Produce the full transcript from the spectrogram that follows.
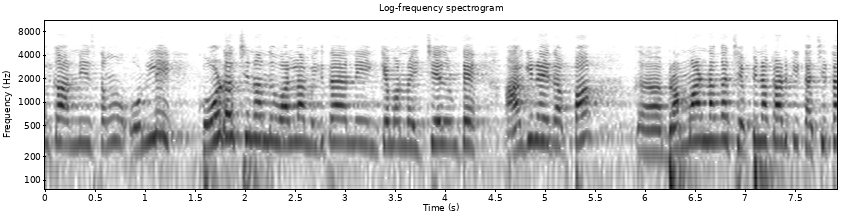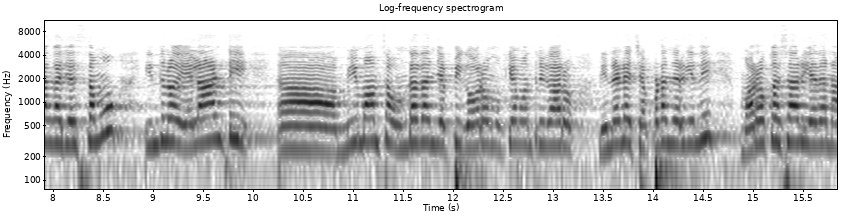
ఇంకా అన్ని ఇస్తాము. ఓన్లీ కోడ్ వచ్చినందువల్ల మిగతా అన్ని ఇంకేమన్నా ఇచ్చేది ఉంటే ఆగినాయి తప్ప బ్రహ్మాండంగా చెప్పిన కాడికి ఖచ్చితంగా చేస్తాము. ఇందులో ఎలాంటి మీమాంస ఉండదని చెప్పి గౌరవ ముఖ్యమంత్రి గారు నిన్ననే చెప్పడం జరిగింది. మరొకసారి ఏదైనా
